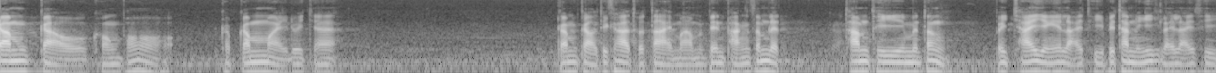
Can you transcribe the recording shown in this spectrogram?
กรรมเก่าของพ่อกับกรรมใหม่ด้วยจ้ากรรมเก่าที่ฆ่าตัวตายมา มันเป็นผังสำเร็จทำทีมันต้องไปใช้อย่างนี้หลายที ไปทำอย่างนี้อีกหลาย ๆ ที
